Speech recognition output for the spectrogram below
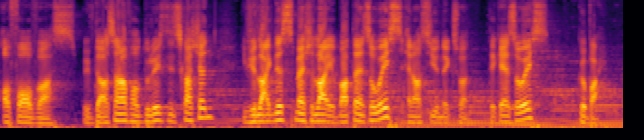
of all of us. With that, sign off from today's discussion. If you like this, smash the like button as always, and I'll see you next one. Take care as always. Goodbye.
